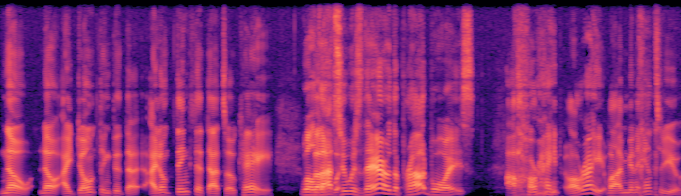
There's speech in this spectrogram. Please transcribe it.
No, no, I don't think that that I don't think that that's okay. Well, But that's wh- who was there, the Proud Boys. All right, all right. Well, I'm going to answer you.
